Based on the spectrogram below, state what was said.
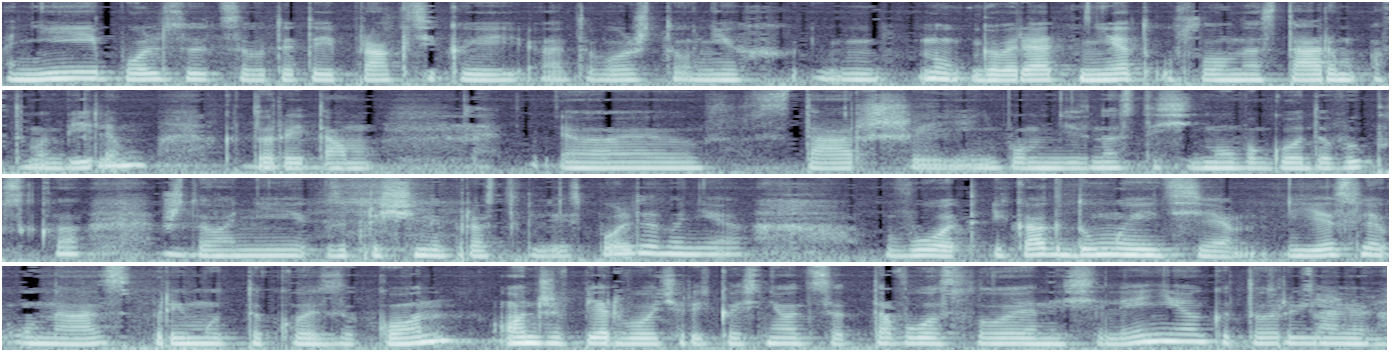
они пользуются вот этой практикой а, того, что у них, ну, говорят, нет условно старым автомобилем, который там э, старше, я не помню, 97 -го года выпуска, что они запрещены просто для использования. Вот, и как думаете, если у нас примут такой закон, он же в первую очередь коснется того слоя населения, которые,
